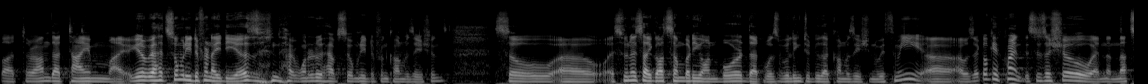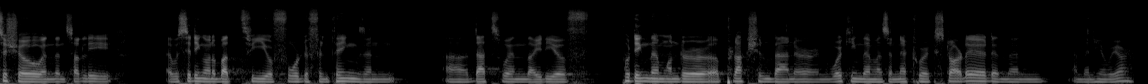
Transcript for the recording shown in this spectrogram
but around that time, I, you know, we had so many different ideas, and I wanted to have so many different conversations. So uh, as soon as I got somebody on board that was willing to do that conversation with me, uh, I was like, okay, fine, this is a show, and then that's a show, and then suddenly I was sitting on about three or four different things, and uh, that's when the idea of putting them under a production banner and working them as a network started and then and then here we are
